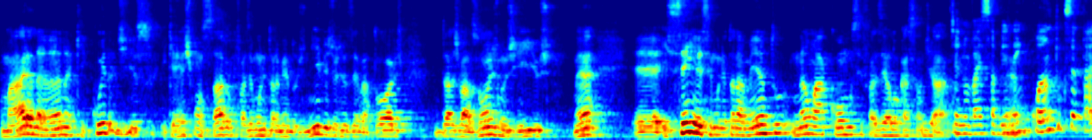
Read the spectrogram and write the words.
uma área da ANA que cuida disso e que é responsável por fazer o monitoramento dos níveis dos reservatórios, das vazões nos rios, né? É, e sem esse monitoramento não há como se fazer a alocação de água. Você não vai saber né? nem quanto que você está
